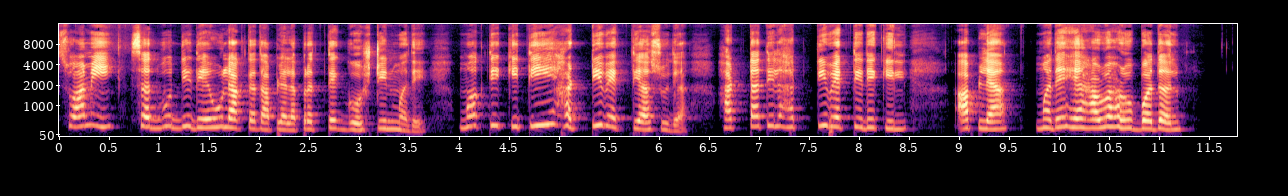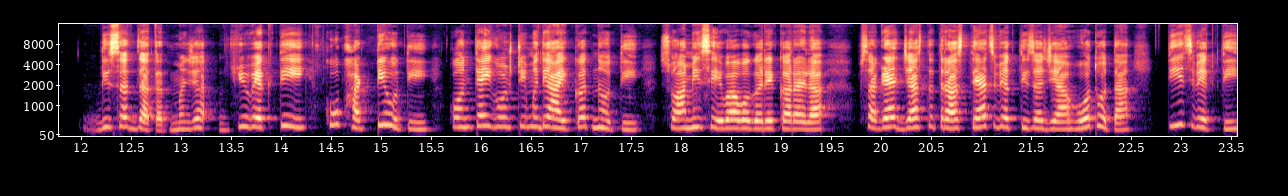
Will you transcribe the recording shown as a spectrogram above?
स्वामी सद्बुद्धी देऊ लागतात आपल्याला प्रत्येक गोष्टींमध्ये. मग ती कितीही हट्टी व्यक्ती असू द्या हट्टातील हट्टी व्यक्ती देखील आपल्यामध्ये हे हळूहळू बदल दिसत जातात. म्हणजे जी व्यक्ती खूप हट्टी होती कोणत्याही गोष्टीमध्ये ऐकत नव्हती स्वामी सेवा वगैरे करायला सगळ्यात जास्त त्रास त्याच व्यक्तीचा ज्या होत होता तीच व्यक्ती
